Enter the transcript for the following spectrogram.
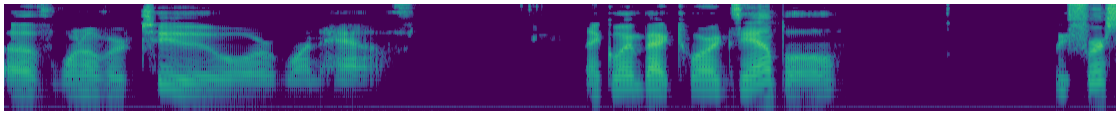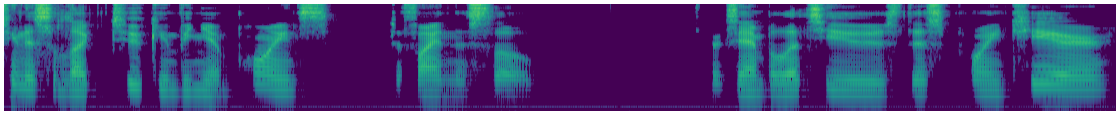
of 1 over 2 or 1 half. Now going back to our example, we first need to select two convenient points to find the slope. For example, let's use this point here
